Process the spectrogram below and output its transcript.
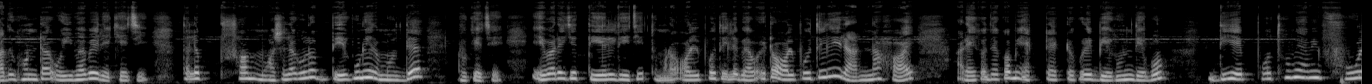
আধ ঘণ্টা ওইভাবে রেখেছি। তাহলে সব মশলাগুলো বেগুনের মধ্যে ঢুকেছে। এবারে যে তেল দিয়েছি, তোমরা অল্প তেলে ব্যবহার এটা অল্প তেলেই রান্না হয়। আর এখন দেখো, আমি একটা একটা করে বেগুন দেব। দিয়ে প্রথমে আমি ফুল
